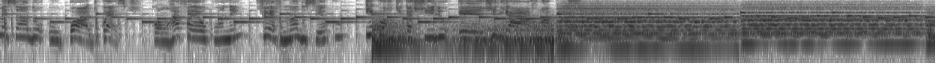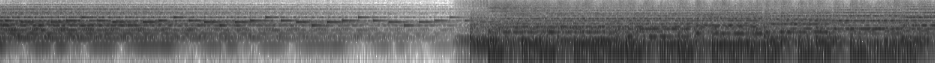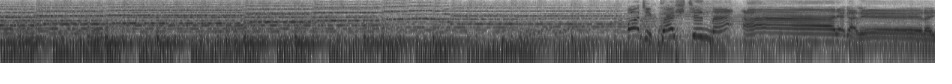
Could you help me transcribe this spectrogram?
começando o podcast com Rafael Kunen, Fernando Seco, Igor de Castilho e Giliar Lopes. Podcast na área, galera!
